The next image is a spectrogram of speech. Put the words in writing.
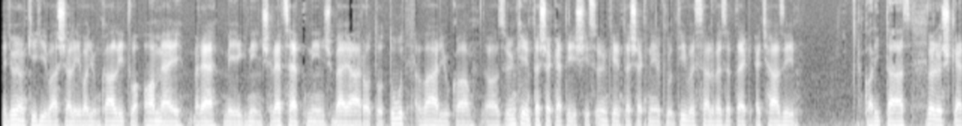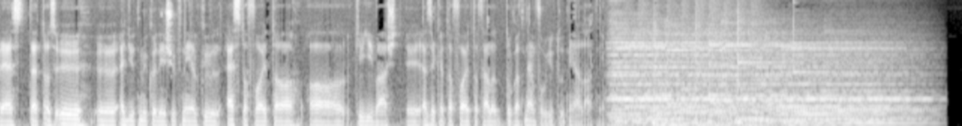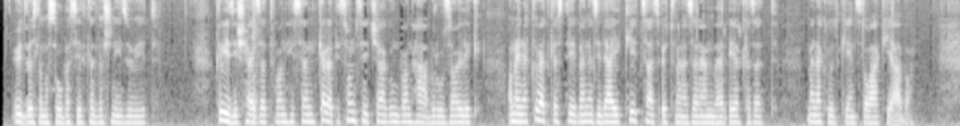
Egy olyan kihívás elé vagyunk állítva, amelyre még nincs recept, nincs bejáratott út. Várjuk a, az önkénteseket is, hisz önkéntesek nélkül civil szervezetek, egyházi Karitász, Vöröskereszt, tehát az ő, ő együttműködésük nélkül ezt a fajta a kihívást, ezeket a fajta feladatokat nem fogjuk tudni ellátni. Üdvözlöm a szóbeszéd kedves nézőit! Krízis helyzet van, hiszen keleti szomszédságunkban háború zajlik, amelynek következtében ez idáig 250 ezer ember érkezett menekültként Szlovákiába.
